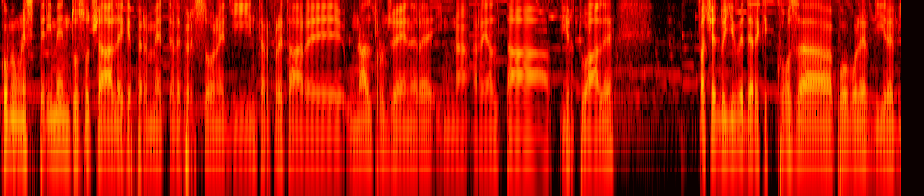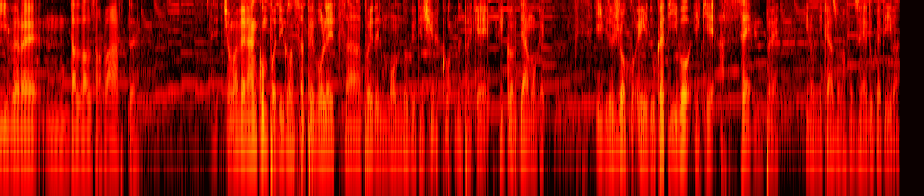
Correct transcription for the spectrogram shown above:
come un esperimento sociale che permette alle persone di interpretare un altro genere in una realtà virtuale facendogli vedere che cosa può voler dire vivere dall'altra parte. diciamo, avere anche un po' di consapevolezza poi del mondo che ti circonda, perché ricordiamo che il videogioco è educativo e che ha sempre, in ogni caso, una funzione educativa.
